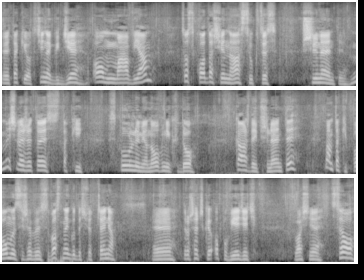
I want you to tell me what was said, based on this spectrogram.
e, taki odcinek, gdzie omawiam, co składa się na sukces przynęty. Myślę, że to jest taki wspólny mianownik do każdej przynęty. Mam taki pomysł, żeby z własnego doświadczenia e, troszeczkę opowiedzieć właśnie co,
